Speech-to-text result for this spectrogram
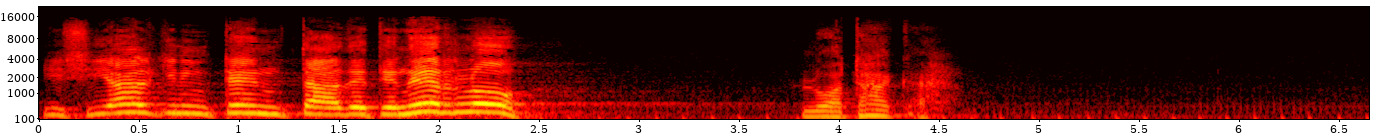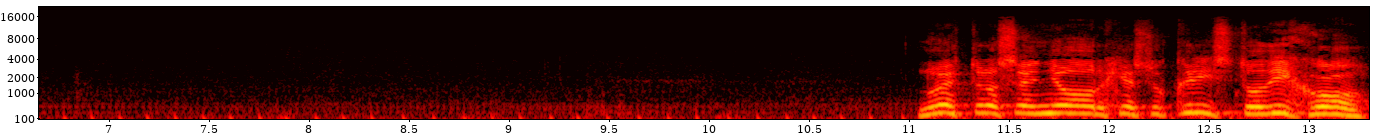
Y si alguien intenta detenerlo, lo ataca. Nuestro Señor Jesucristo dijo,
